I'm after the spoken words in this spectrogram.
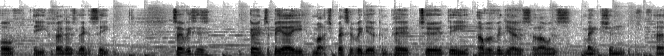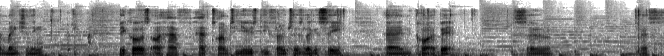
of the Photos Legacy. So this is going to be a much better video compared to the other videos that I was mention, uh, mentioning because I have had time to use the Photos Legacy and quite a bit. So test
